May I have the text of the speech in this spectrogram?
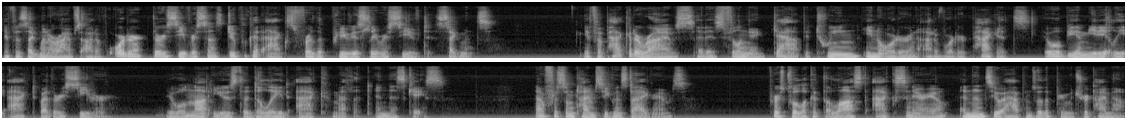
If a segment arrives out of order, the receiver sends duplicate ACKs for the previously received segments. If a packet arrives that is filling a gap between in-order and out-of-order packets, it will be immediately ACKed by the receiver. It will not use the delayed ACK method in this case. Now for some time sequence diagrams. First we'll look at the lost ACK scenario, and then see what happens with a premature timeout.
